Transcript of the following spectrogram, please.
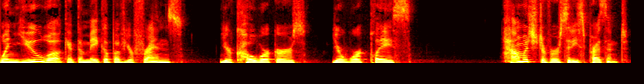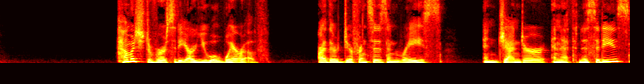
When you look at the makeup of your friends, your coworkers, your workplace, how much diversity is present? How much diversity are you aware of? Are there differences in race and gender and ethnicities?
